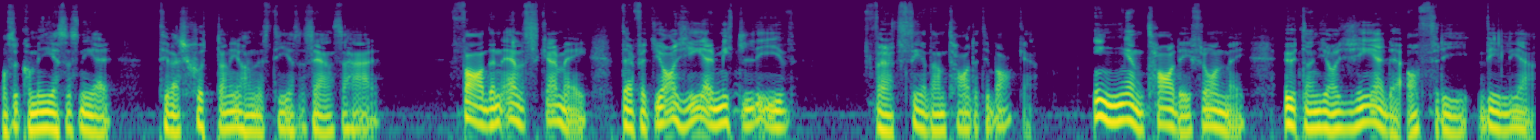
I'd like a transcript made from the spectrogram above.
Och så kommer Jesus ner till vers 17 i Johannes 10 och så säger han så här. Fadern älskar mig därför att jag ger mitt liv för att sedan ta det tillbaka. Ingen tar det ifrån mig, utan jag ger det av fri vilja.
